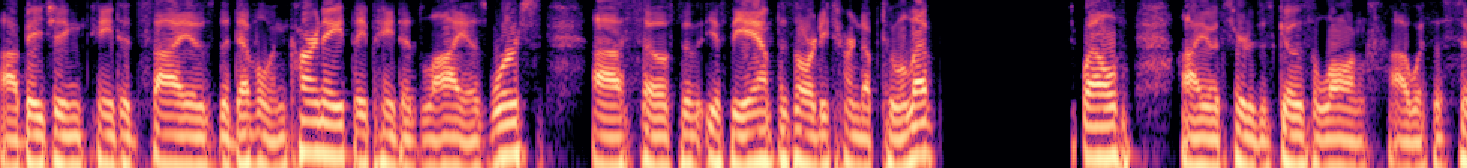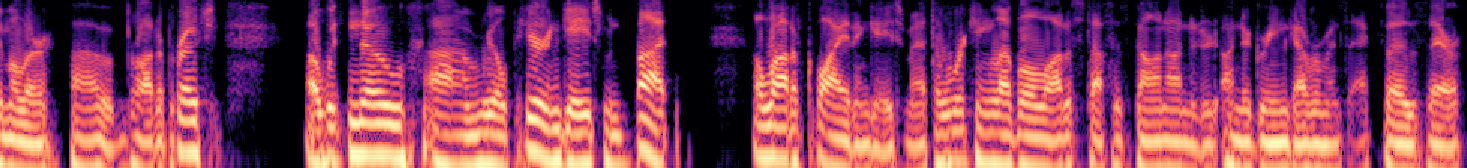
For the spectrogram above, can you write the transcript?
Uh, Beijing painted Tsai as the devil incarnate. They painted Lai as worse. Uh, so if the if the amp is already turned up to 11, 12, uh, it sort of just goes along uh, with a similar uh, broad approach uh, with no um, real peer engagement, but a lot of quiet engagement. At the working level, a lot of stuff has gone on under, under green governments. ECFA is there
